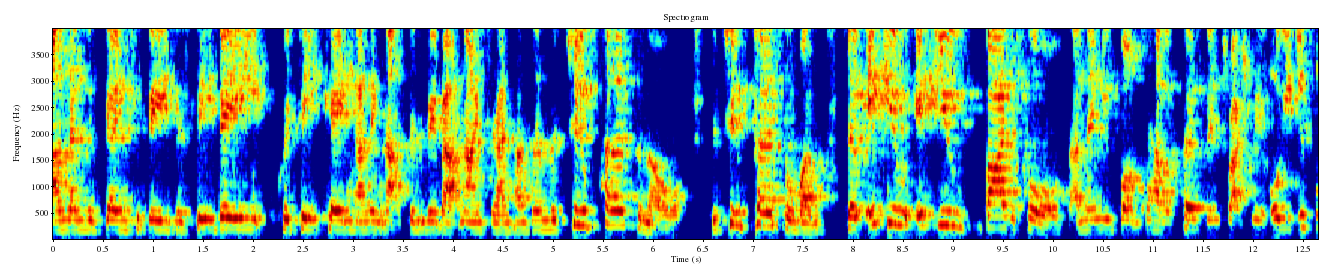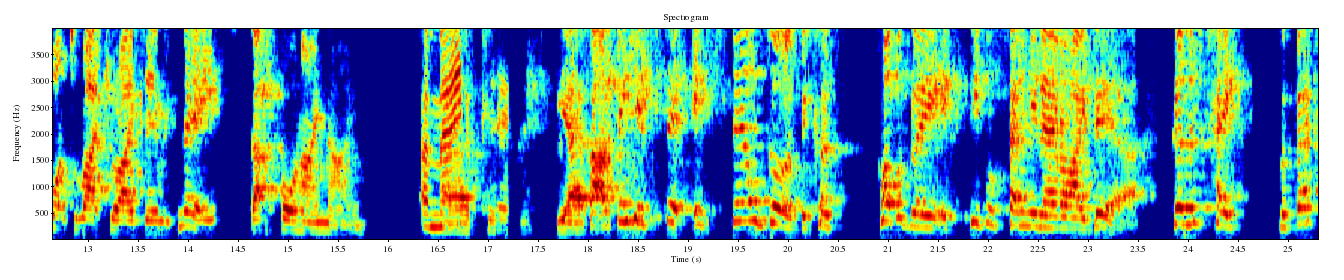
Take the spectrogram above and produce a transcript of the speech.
And then there's going to be the CV critiquing. I think that's going to be about 99 pounds. And the two personal, the two personal ones. So if you if you buy the course and then you want to have a personal interaction with, me, or you just want to write your idea with me, that's 499. Amazing. Uh, yeah, but I think it's still it's still good because probably if people send me their idea, it's going to take the best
